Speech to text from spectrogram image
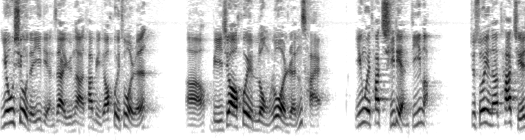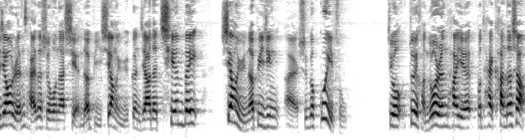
优秀的一点在于呢，他比较会做人啊，比较会笼络人才，因为他起点低嘛。就所以呢，他结交人才的时候呢，显得比项羽更加的谦卑。项羽呢，毕竟哎是个贵族，就对很多人他也不太看得上。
